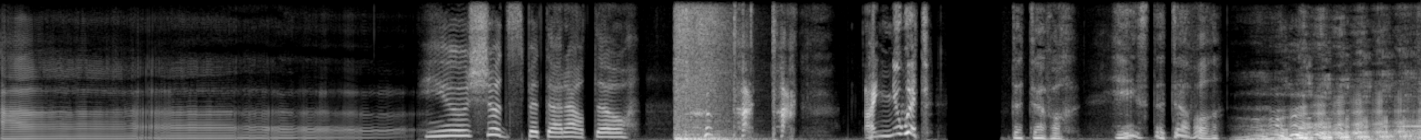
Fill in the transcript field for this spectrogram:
Ah. You should spit that out, though. Pah, pah. I knew it! The devil. He's the devil.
